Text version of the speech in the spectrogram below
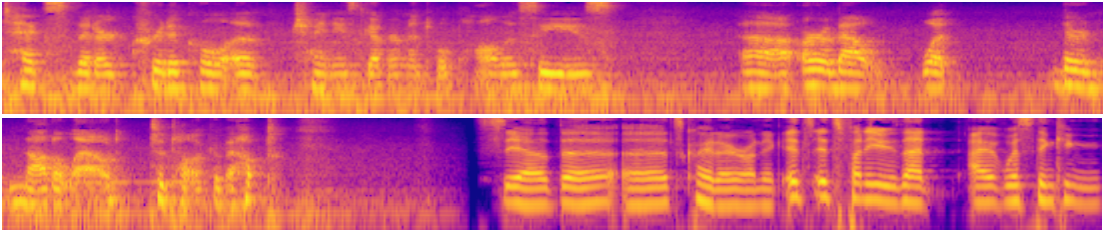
texts that are critical of Chinese governmental policies uh, are about what they're not allowed to talk about. Yeah, the uh, it's quite ironic. It's it's funny that I was thinking,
